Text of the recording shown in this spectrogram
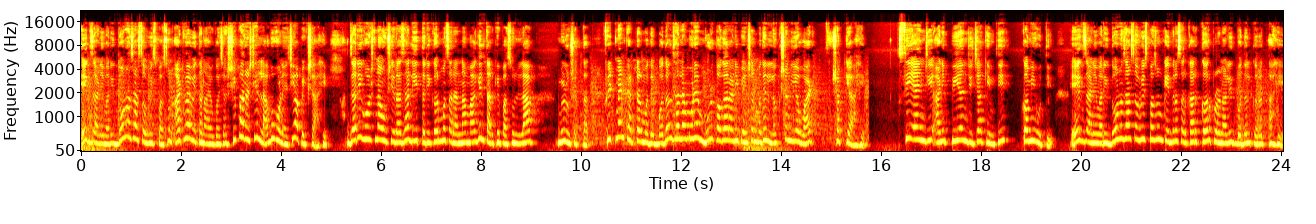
एक जानेवारी दोन हजार सव्वीसपासून आठव्या वेतन आयोगाच्या शिफारशी लागू होण्याची अपेक्षा आहे. जरी घोषणा उशिरा झाली तरी कर्मचाऱ्यांना मागील तारखेपासून लाभ मिळू शकतात. फिटमेंट फॅक्टरमध्ये बदल झाल्यामुळे मूळ पगार आणि पेन्शनमध्ये लक्षणीय वाढ शक्य आहे. सी एन जी आणि पी एन जीच्या किमती कमी होतील एक जानेवारी दोन हजार सव्वीसपासून केंद्र सरकार कर प्रणालीत बदल करत आहे.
